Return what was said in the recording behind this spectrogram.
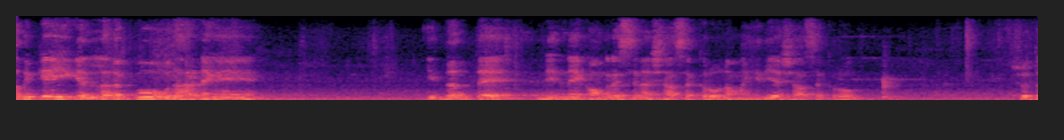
ಅದಕ್ಕೆ ಈಗ ಎಲ್ಲದಕ್ಕೂ ಉದಾಹರಣೆ ಇದ್ದಂತೆ ನಿನ್ನೆ ಕಾಂಗ್ರೆಸ್ಸಿನ ಶಾಸಕರು, ನಮ್ಮ ಹಿರಿಯ ಶಾಸಕರು ಶ್ರುತ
